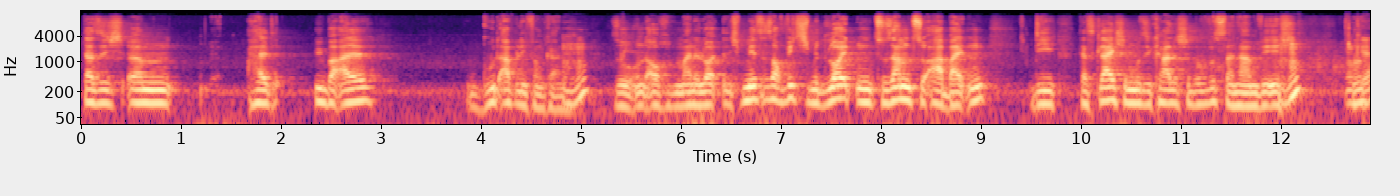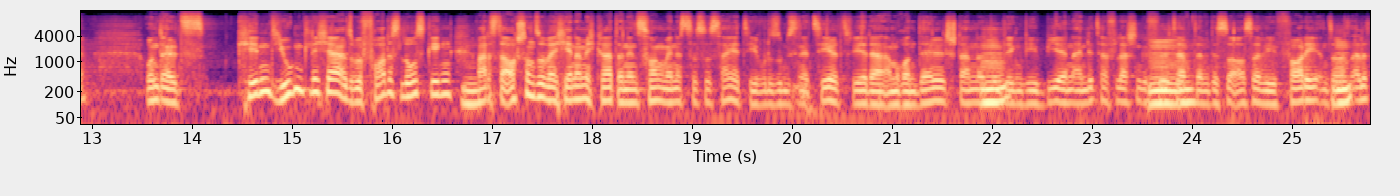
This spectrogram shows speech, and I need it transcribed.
dass ich ähm, halt überall gut abliefern kann. So, und auch meine Leute, ich, mir ist es auch wichtig, mit Leuten zusammenzuarbeiten, die das gleiche musikalische Bewusstsein haben wie ich. Okay. Und als Kind, Jugendlicher, also bevor das losging, war das da auch schon so? Weil ich erinnere mich gerade an den Song Menace to Society, wo du so ein bisschen erzählst, wie ihr da am Rondell standet und irgendwie Bier in ein Liter Flaschen gefüllt habt, damit es so aussah wie 40 und sowas alles.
